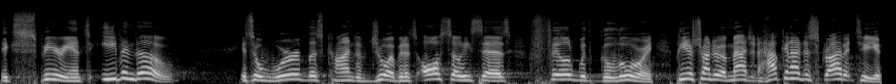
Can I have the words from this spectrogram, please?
experience, even though it's a wordless kind of joy, but it's also, he says, filled with glory. Peter's trying to imagine how can I describe it to you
